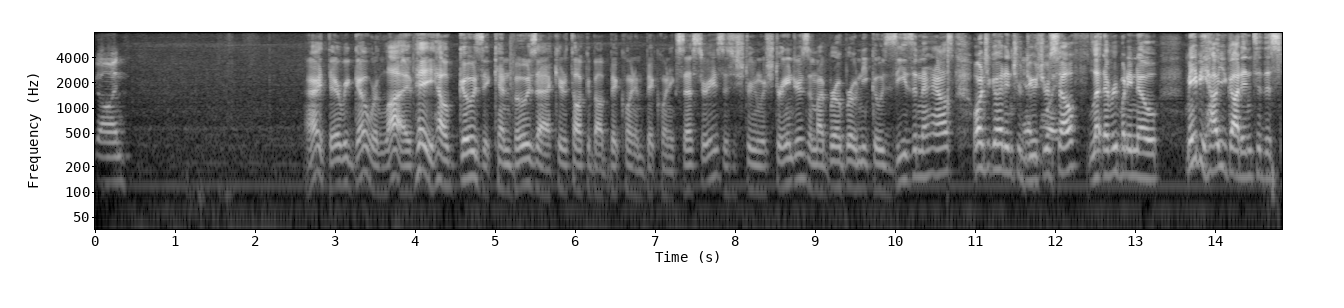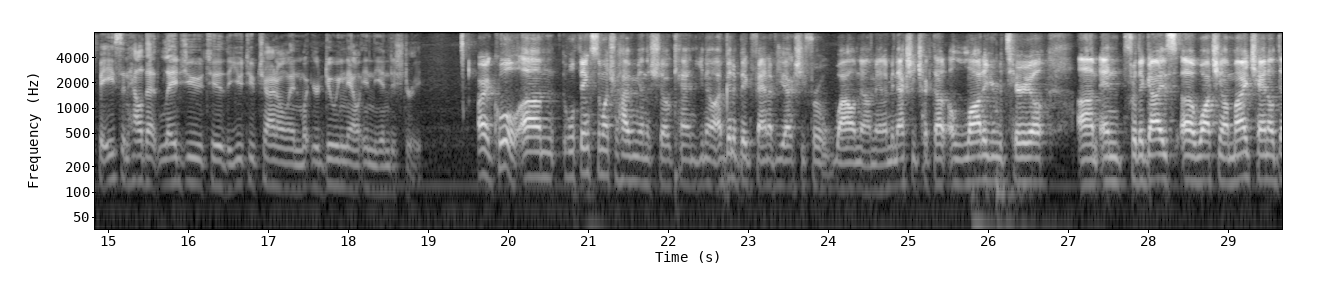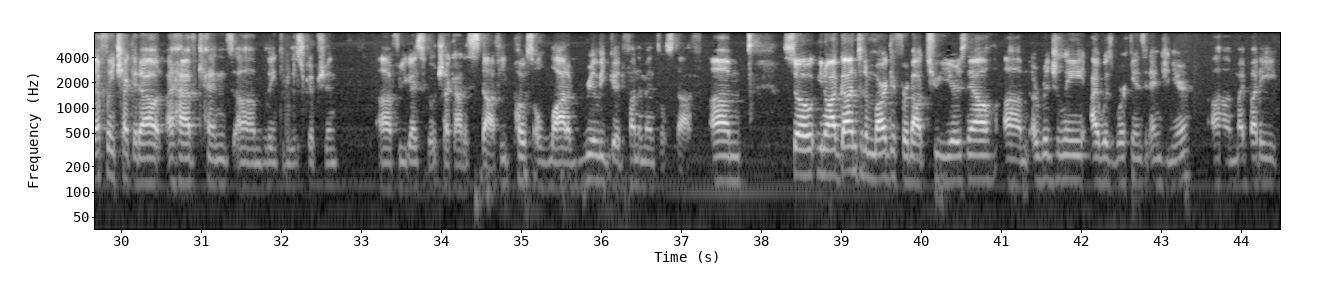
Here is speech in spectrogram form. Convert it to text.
Going. All right, there we go. We're live. Hey, how goes it? Kenn Bosak here to talk about Bitcoin and Bitcoin accessories. This is Streaming with Strangers, and my bro, bro Nekoz's in the house. Why don't you go ahead and introduce Yeah, yourself? Let everybody know maybe how you got into this space and how that led you to the YouTube channel and what you're doing now in the industry. All right, cool. Um, well, thanks so much for having me on the show, Ken. You know, I've been a big fan of you actually for a while now, man. I mean, actually checked out a lot of your material. Um, and for the guys uh, watching on my channel, definitely check it out. I have Ken's um, link in the description uh, for you guys to go check out his stuff. He posts a lot of really good fundamental stuff. Um, so, you know, I've gotten to the market for about two years now. Um, originally, I was working as an engineer. Um, my buddy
